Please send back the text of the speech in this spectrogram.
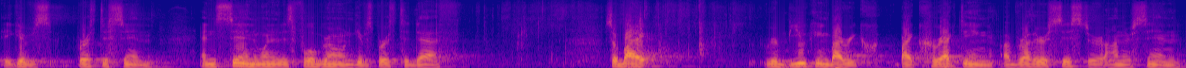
it gives birth to sin. And sin, when it is full grown, gives birth to death. So by rebuking, by, rec- by correcting a brother or sister on their sin,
